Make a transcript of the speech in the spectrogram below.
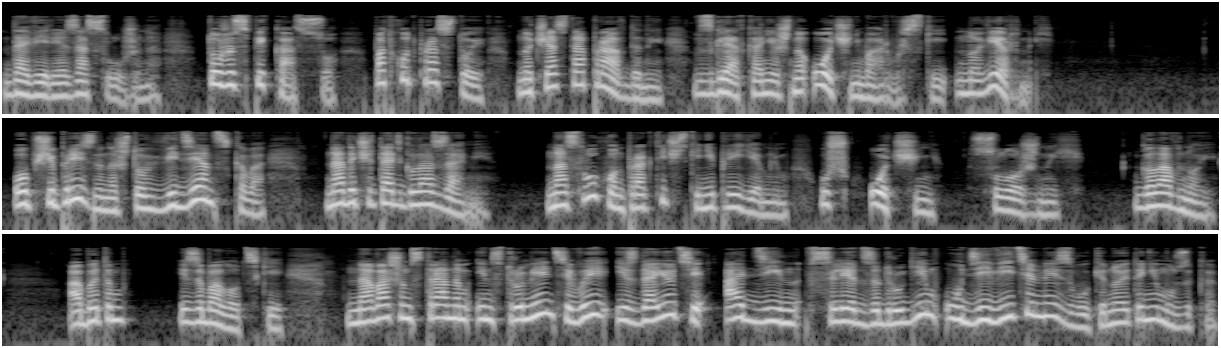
Доверие заслужено. Тоже с Пикассо. Подход простой, но часто оправданный. Взгляд, конечно, очень варварский, но верный. Общепризнано, что Введенского надо читать глазами — на слух он практически неприемлем, уж очень сложный, головной. Об этом и Заболоцкий. На вашем странном инструменте вы издаете один вслед за другим удивительные звуки, но это не музыка.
